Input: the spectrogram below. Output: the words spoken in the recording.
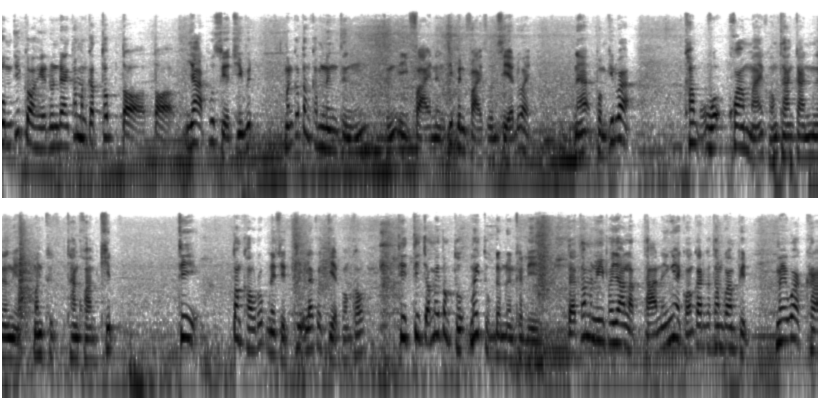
กลุ่มที่ก่อเหตุรุนแรงถ้ามันกระทบต่อต่อญาติผู้เสียชีวิต มันก็ต้องคำนึงถึงถึงอีกฝ่ายหนึ่งที่เป็นฝ่ายสูญเสียด้วยนะฮะผมคิดว่าคำความหมายของทางการเมืองเนี่ยมันคือทางความคิด ที่ต้องเคารพในสิทธิและก็เกียรติของเขาที่ที่จะไม่ต้องถูกไม่ถูกดำเนินคดี แต่ถ้ามันมีพยานหลักฐานในแง่ของการกระทำความผิด ไม่ว่าใคร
